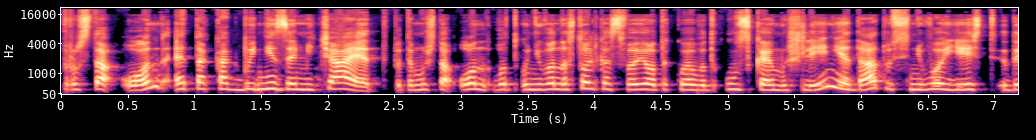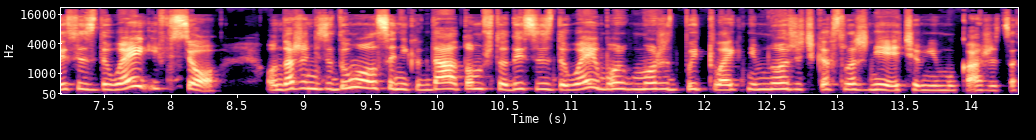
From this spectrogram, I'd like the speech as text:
Просто он это как бы не замечает, потому что он, вот у него настолько свое такое вот узкое мышление, да, то есть у него есть this is the way и все. Он даже не задумывался никогда о том, что this is the way может быть like немножечко сложнее, чем ему кажется.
